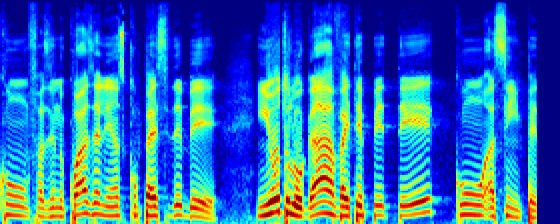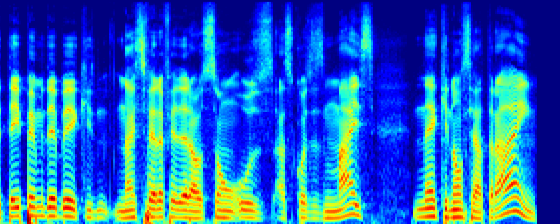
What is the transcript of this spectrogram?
com, fazendo quase aliança com o PSDB. Em outro lugar vai ter PT com, assim, PT e PMDB, que na esfera federal são os, as coisas mais, né, que não se atraem.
